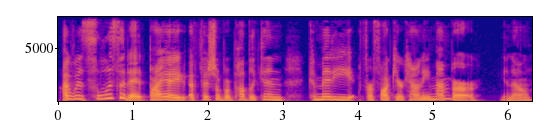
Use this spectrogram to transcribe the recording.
I was solicited by a official Republican committee for Fauquier County member, you know.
